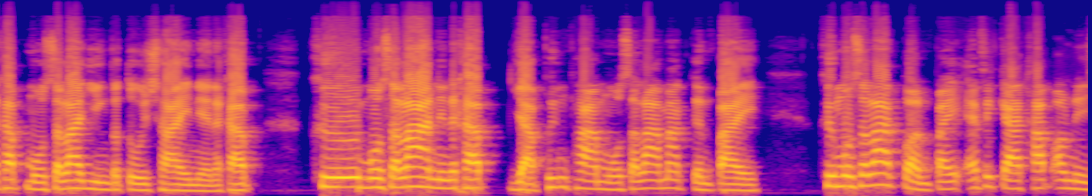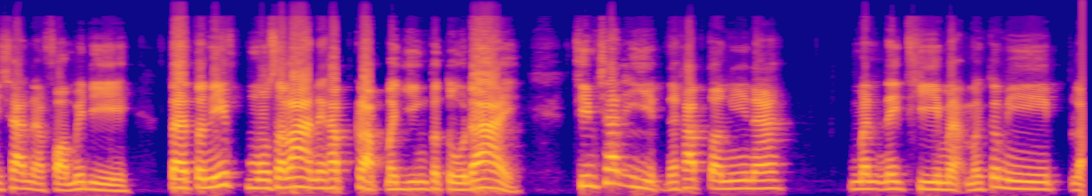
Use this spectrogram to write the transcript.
นะครับ โมซาร่ายิงประตูชัยเนี่ยนะครับ คือโมซาร่าเนี่ยนะครับ อย่าพึ่งพาโมซาร่ามากเกินไป คือโมซาร่าก่อนไปแอฟริกาคัพอัลเนชั่นนะฟอร์มไม่ดี แต่ตอนนี้โมซาร่านะครับกลับมายิงประตูได้ ทีมชาติอียิปต์นะครับ ตอนนี้นะ มันในทีมอะมันก็มีหล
